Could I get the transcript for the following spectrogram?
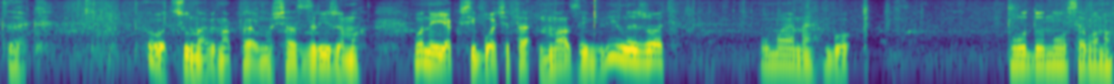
Так. Та оцю напевно зараз зріжемо. Вони, як всі бачите, на землі лежать у мене, бо плодоносе воно.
